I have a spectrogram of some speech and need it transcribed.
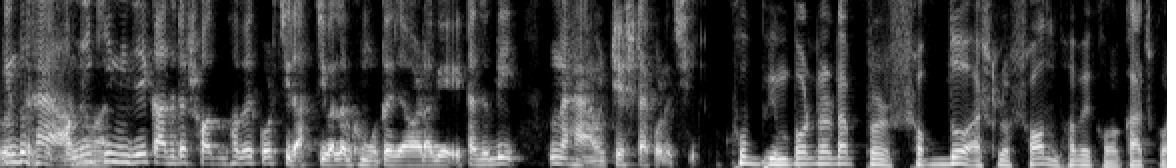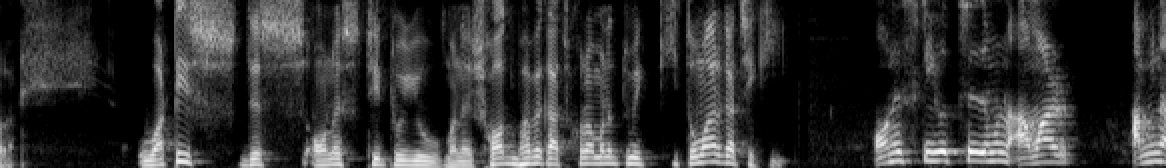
কিন্তু হ্যাঁ আমি কি। নিজে কাজটা সৎভাবে করছি? রাত্রিবেলা ঘুমোতে যাওয়ার আগে এটা যদি না হ্যাঁ আমি চেষ্টা করেছি। খুব ইম্পর্ট্যান্ট একটা শব্দ আসলো সৎভাবে কাজ করা। What is this honesty to you মানে সৎভাবে কাজ করা মানে তুমি কি তোমার কাছে কি? অনেস্টি হচ্ছে যেমন আমার আমি না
